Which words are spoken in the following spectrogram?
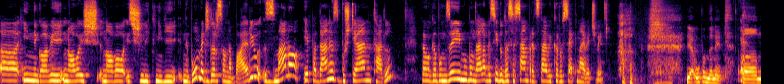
Uh, in njegovi novo, iš, novo izšli knjigi Ne bom več drsal na Bajerju, z mano je pa danes Boštjan Tadl, ga bom zdaj mu bom dala besedo, da se sam predstavi, ker vse največ ve. ja, upam, da ne. Um,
